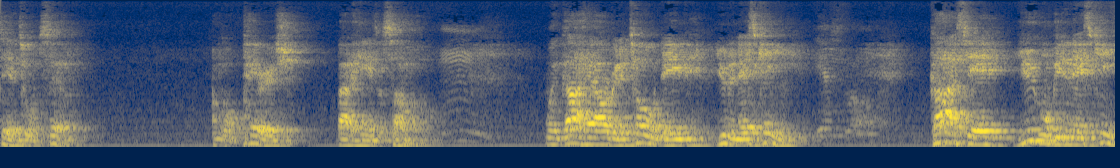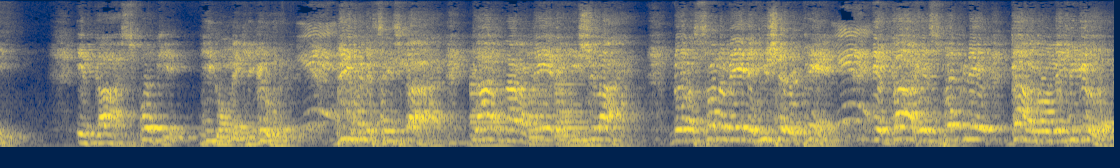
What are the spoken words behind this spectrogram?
said to himself, I'm going to perish by the hands of Saul. Mm. When God had already told David, you're the next king. Yes. God said, you're going to be the next king. If God spoke it, he going to make it good. Yeah. Be here to sense God. God is not a man that he should lie, nor the son of man that he should repent. Yeah. If God has spoken it, God going to make it good.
